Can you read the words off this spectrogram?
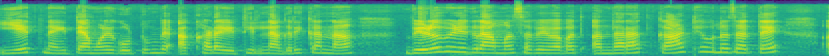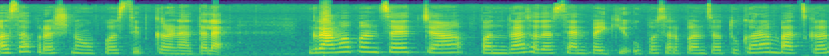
येत नाही. त्यामुळे गोटुंबे आखाडा येथील नागरिकांना वेळोवेळी ग्रामसभेबाबत अंधारात का ठेवलं जातंय असा प्रश्न उपस्थित करण्यात आला आहे ग्रामपंचायतच्या पंधरा सदस्यांपैकी उपसरपंच तुकाराम बाचकर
